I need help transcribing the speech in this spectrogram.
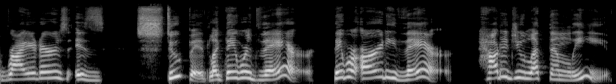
rioters is stupid. Like they were there. They were already there. How did you let them leave?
